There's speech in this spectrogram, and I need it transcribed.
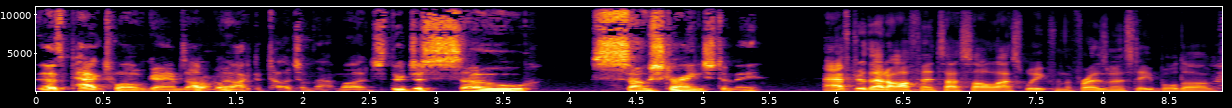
Those Pac-12 games, I don't really like to touch them that much. They're just so, so strange to me. After that offense I saw last week from the Fresno State Bulldogs,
